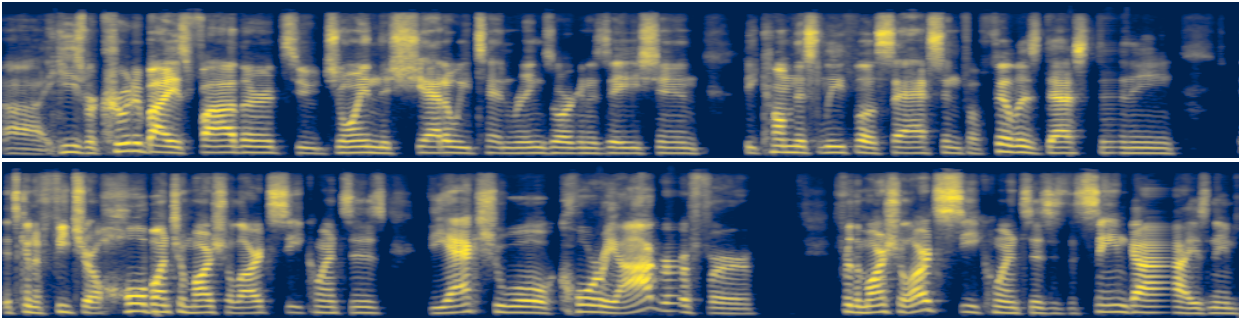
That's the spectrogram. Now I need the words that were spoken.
uh, he's recruited by his father to join the shadowy Ten Rings organization, become this lethal assassin, fulfill his destiny it's going to feature a whole bunch of martial arts sequences. The actual choreographer for the martial arts sequences is the same guy. His name's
